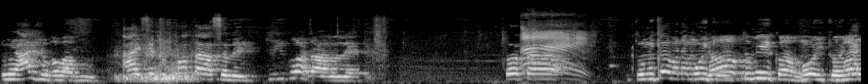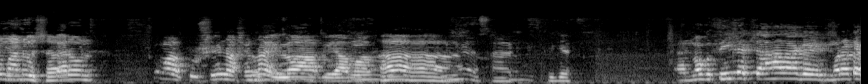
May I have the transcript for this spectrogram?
তুমি আইছো গো বাবু? আইছে একটু কথা আসলে কি কথা বলে কথা তুমি কে মানে মুই তুমি কও। মুই কই মানুষ হ্যাঁ। কারণ তোমার তো সেনা সেনাই লাগে আমার। হ্যাঁ হ্যাঁ হ্যাঁ, ঠিক আছে। আর মগে তিন লাখ টাকা লাগে মোর একটা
